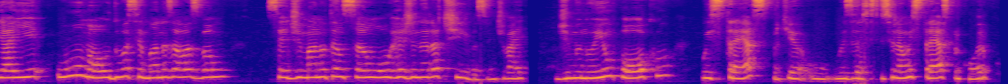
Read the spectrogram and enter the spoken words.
e aí, uma ou duas semanas, elas vão ser de manutenção ou regenerativas. A gente vai diminuir um pouco o estresse, porque o, exercício é um estresse para o corpo,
